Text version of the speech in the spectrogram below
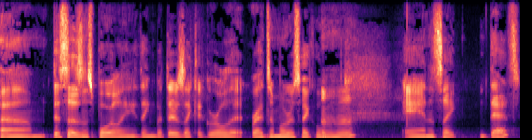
um, this doesn't spoil anything, but there's like a girl that rides a motorcycle, and it's like that's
